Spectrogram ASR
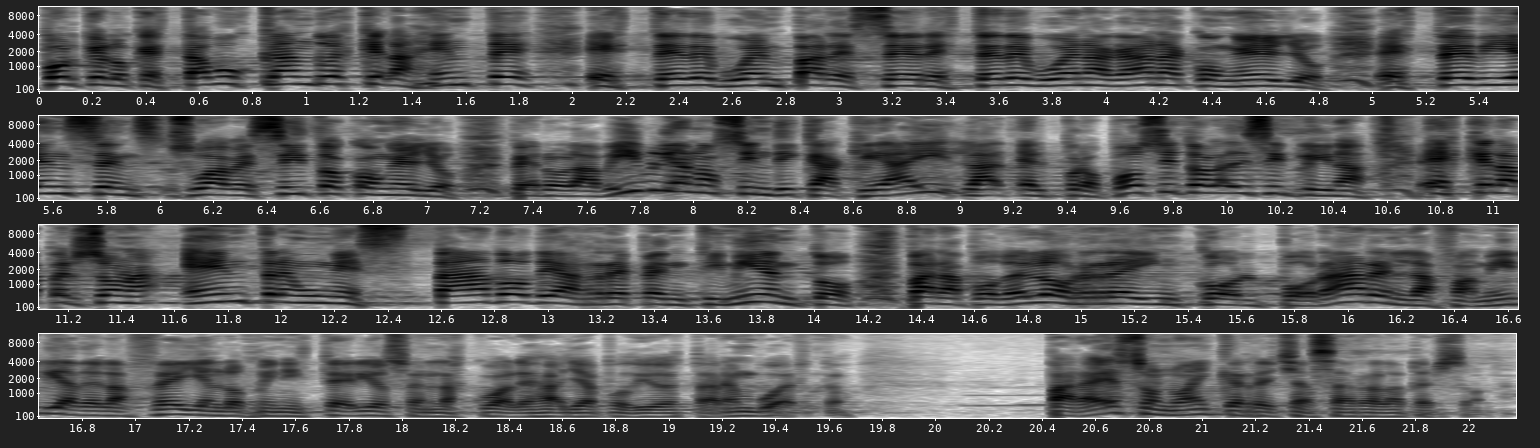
Porque lo que está buscando es que la gente esté de buen parecer, esté de buena gana con ellos, esté bien suavecito con ellos. Pero la Biblia nos indica que hay el propósito de la disciplina es que la persona entre en un estado de arrepentimiento para poderlo reincorporar en la familia de la fe y en los ministerios en los cuales haya podido estar envuelto. Para eso no hay que rechazar a la persona.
